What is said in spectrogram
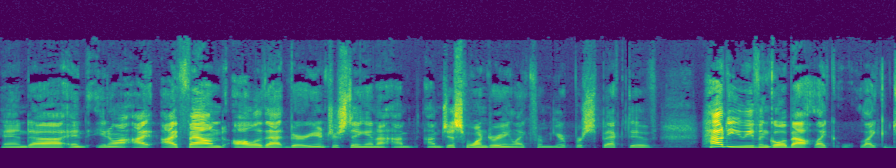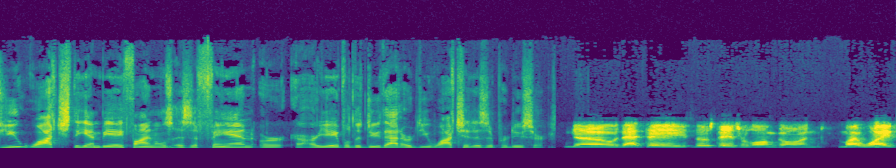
And and you know I, I found all of that very interesting. And I, I'm I'm just wondering, like from your perspective, how do you even go about like like do you watch the NBA finals as a fan or are you able to do that or do you watch it as a producer? No, that day those days are long gone. My wife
